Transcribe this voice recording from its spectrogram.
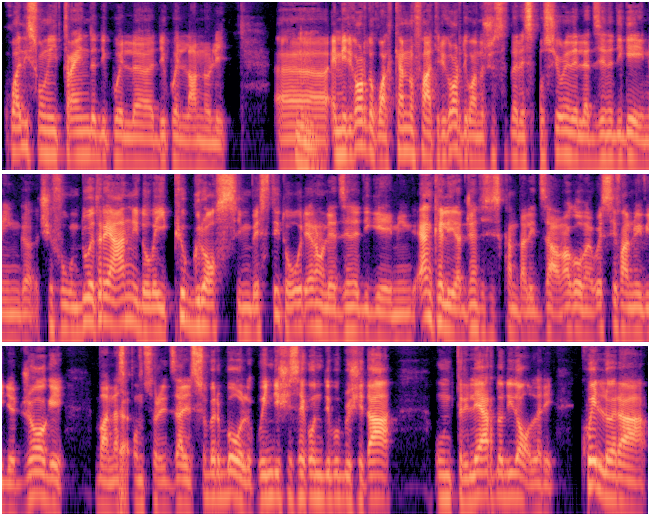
quali sono i trend di quel di quell'anno lì. Uh, mm. E mi ricordo qualche anno fa, ti ricordi quando c'è stata l'esplosione delle aziende di gaming? Ci fu un due o tre anni dove i più grossi investitori erano le aziende di gaming. E anche lì la gente si scandalizzava, ma come questi fanno i videogiochi, vanno a certo. sponsorizzare il Super Bowl, 15 secondi di pubblicità, un triliardo di dollari. Quello era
